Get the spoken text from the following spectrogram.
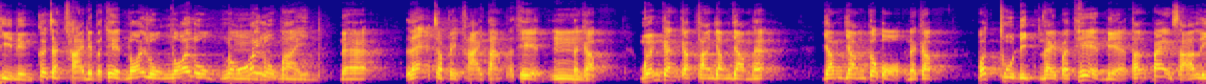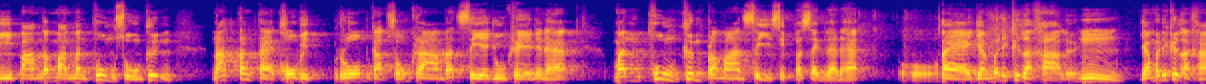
ทีหนึ่งก็จะขายในประเทศน้อยลง น้อยลง น้อยลงไปนะฮะ และจะไปขายต่างประเทศอืมนะครับเหมือนกันกับทางยำยำฮะยำยำก็บอกนะครับ วัตถุดิบในประเทศเนี่ยทั้งแป้งสาลีปาล์มน้ำมันมันพุ่งสูงขึ้น นับตั้งแต่โควิด รวมกับสงครามรัสเซียยูเครนเนี่ยนะฮะมันพุ่งขึ้นประมาณ 40%แล้วนะฮะโอ้โหแต่ยังไม่ได้ขึ้นราคาเลยอืมยังไม่ได้ขึ้นราคา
